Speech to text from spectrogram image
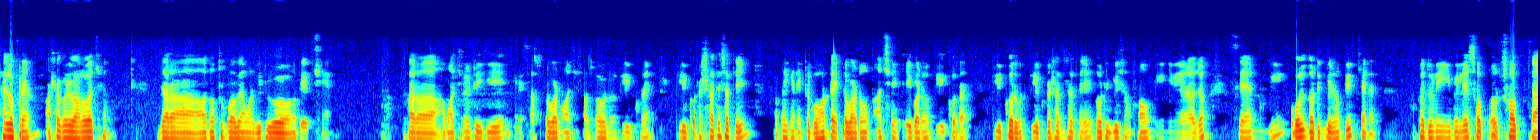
হ্যালো ফ্রেন্ড আশা করি ভালো আছেন। যারা নতুনভাবে আমার ভিডিও দেখছেন, তারা আমার চ্যানেলটি গিয়ে এখানে সাবস্ক্রাইব বাটন আছে সাবস্ক্রাইব বাটনে ক্লিক করেন ক্লিক করার সাথে সাথেই আপনি এখানে একটা ঘণ্টা, একটা বাটন আছে। এই বাটন ক্লিক করা ক্লিক করবেন ক্লিক করার সাথে সাথে নোটিফিকেশন ফ্রম ইঞ্জিনিয়ার আজন send me all notification this channel আপনাদের ইমেলে সব সব যা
